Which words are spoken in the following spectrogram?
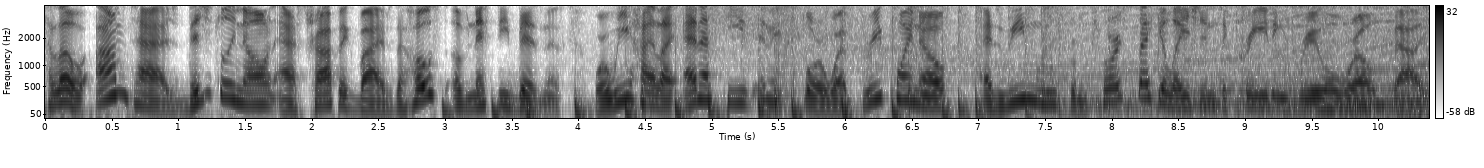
Hello, I'm Taj, digitally known as Tropic Vibes, the host of Nifty Business, where we highlight NFTs and explore Web 3.0 as we move from pure speculation to creating real world value.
